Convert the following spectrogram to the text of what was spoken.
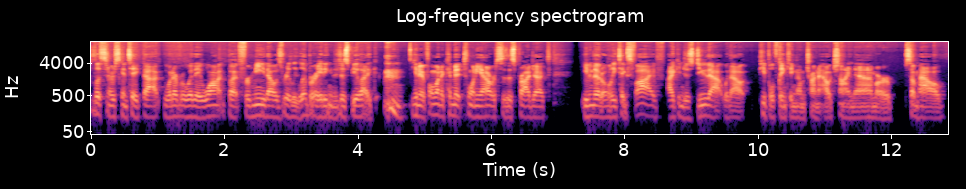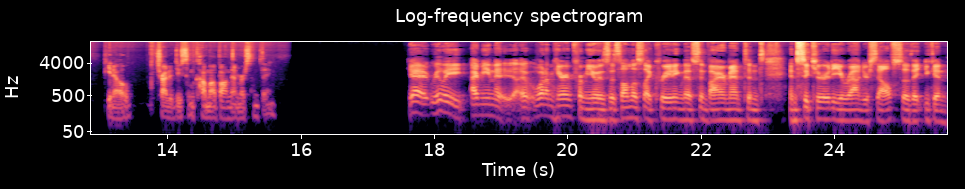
listeners can take that whatever way they want. But for me, that was really liberating to just be like, you know, if I want to commit 20 hours to this project, even though it only takes five, I can just do that without people thinking I'm trying to outshine them or somehow, you know, try to do some come up on them or something. Yeah, it really. I mean, uh, what I'm hearing from you is it's almost like creating this environment and and security around yourself so that you can,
